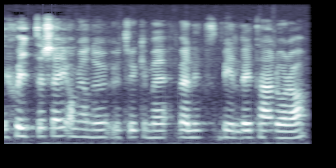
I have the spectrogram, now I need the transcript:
det skiter sig, om jag nu uttrycker mig väldigt bildligt här då. då.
